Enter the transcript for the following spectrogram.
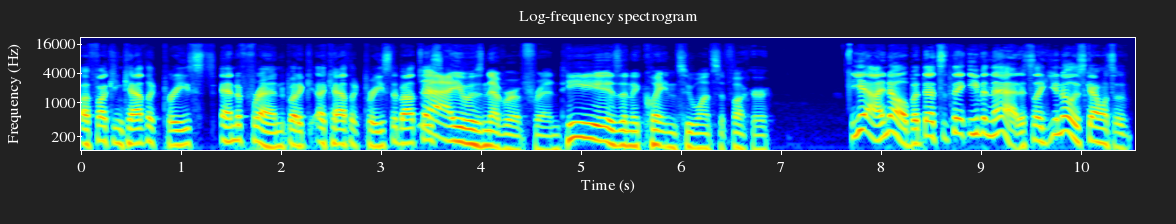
a fucking Catholic priest and a friend, but a, a Catholic priest about this. yeah, he was never a friend. He is an acquaintance who wants to fuck her. Yeah, I know, but that's the thing. Even that, it's like you know, this guy wants to,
